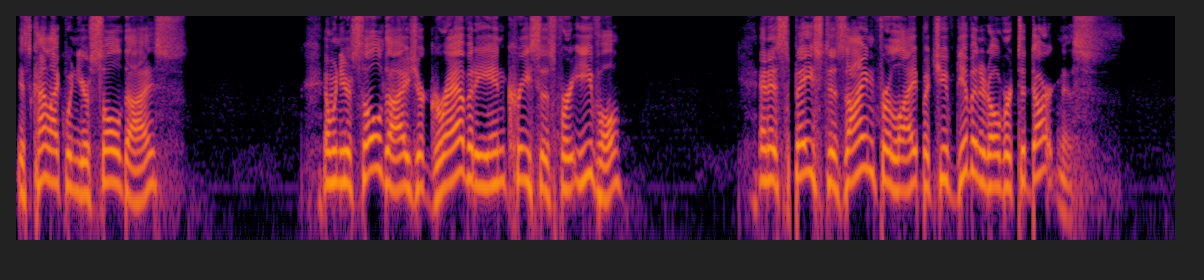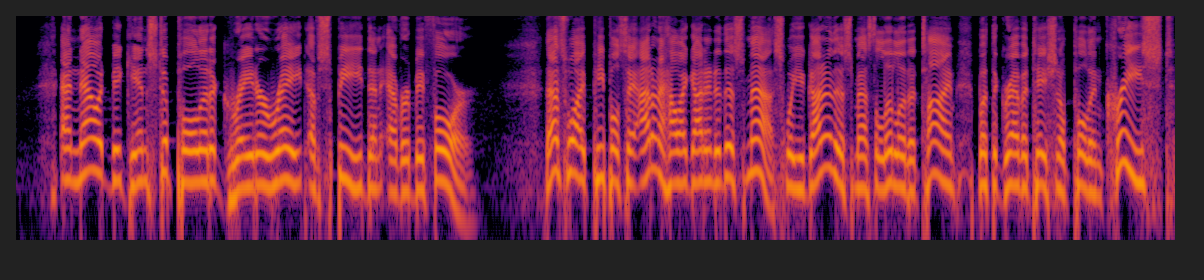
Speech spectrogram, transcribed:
it's kind of like when your soul dies. And when your soul dies, your gravity increases for evil. And it's space designed for light, but you've given it over to darkness. And now it begins to pull at a greater rate of speed than ever before. That's why people say, I don't know how I got into this mess. Well, you got into this mess a little at a time, but the gravitational pull increased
